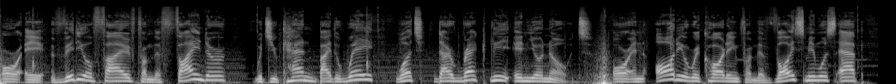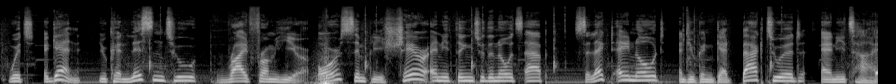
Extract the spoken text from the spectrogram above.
or a video file from the Finder which you can, by the way, watch directly in your note. Or an audio recording from the Voice Memos app, which again, you can listen to right from here. Or simply share anything to the Notes app, select a note, and you can get back to it anytime.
